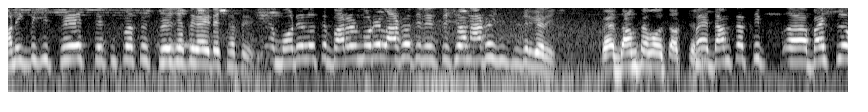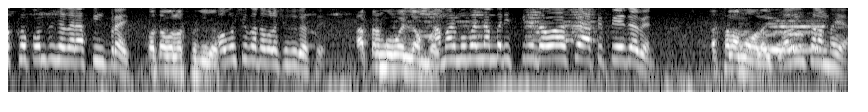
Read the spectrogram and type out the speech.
অনেক বেশি ফ্রেশ তেত্রিশ পার্সেন্ট ফ্রেশ আছে গাড়িটার সাথে। মডেল হচ্ছে বারোর মডেল আঠারো রেজিস্ট্রেশন আঠারো সিসির গাড়ি। দামটা কত চাচ্ছেন? ভাই দাম চাচ্ছি বাইশ লক্ষ পঞ্চাশ হাজার আস্কিং প্রাইস কথা বলার সুযোগ অবশ্যই কথা বলার সুযোগ আছে। আপনার মোবাইল নাম্বার আমার মোবাইল নাম্বার স্ক্রিনে দেওয়া আছে আপনি পেয়ে যাবেন। আসসালাম আলাইকুম। ওয়ালাইকুম সালাম ভাইয়া।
